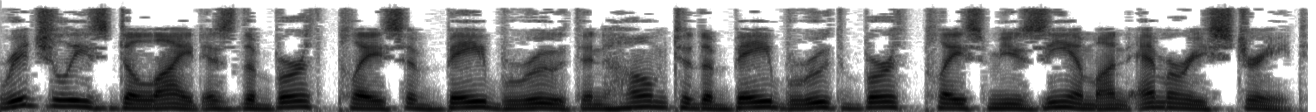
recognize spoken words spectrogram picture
Ridgely's Delight is the birthplace of Babe Ruth and home to the Babe Ruth Birthplace Museum on Emory Street.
